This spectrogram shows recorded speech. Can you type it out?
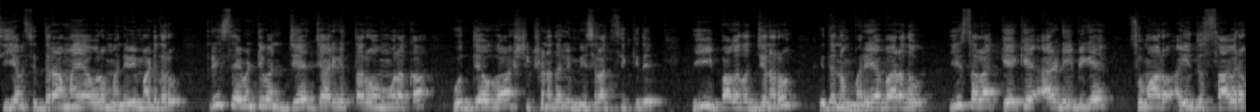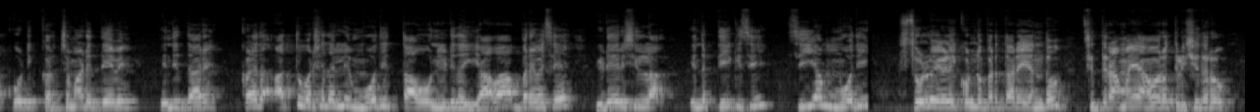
ಸಿಎಂ ಸಿದ್ದರಾಮಯ್ಯ ಅವರು ಮನವಿ ಮಾಡಿದರು. ತ್ರೀ ಸೆವೆಂಟಿ ಒನ್ ಜೆ ಜಾರಿಗೆ ತರುವ ಮೂಲಕ ಉದ್ಯೋಗ, ಶಿಕ್ಷಣದಲ್ಲಿ ಮೀಸಲಾತಿ ಸಿಕ್ಕಿದೆ. ಈ ಭಾಗದ ಜನರು ಇದನ್ನು ಮರೆಯಬಾರದು. ಈ ಸಲ ಕೆ ಆರ್ ಡಿ ಬಿಗೆ ಸುಮಾರು ಐದು ಸಾವಿರ ಕೋಟಿ ಖರ್ಚು ಮಾಡಿದ್ದೇವೆ ಎಂದಿದ್ದಾರೆ. ಕಳೆದ ಹತ್ತು ವರ್ಷದಲ್ಲಿ ಮೋದಿ ತಾವು ನೀಡಿದ ಯಾವ ಭರವಸೆ ಈಡೇರಿಸಿಲ್ಲ. ಎಂದು ಟೀಕಿಸಿ ಸಿಎಂ ಮೋದಿ ಸುಳ್ಳು ಹೇಳಿಕೊಂಡು ಬರ್ತಾರೆ ಎಂದು ಸಿದ್ದರಾಮಯ್ಯ ಅವರು ತಿಳಿಸಿದರು.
